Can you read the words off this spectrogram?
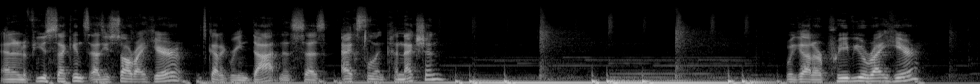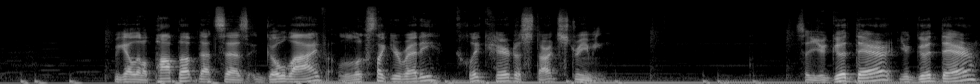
And in a few seconds, as you saw right here, it's got a green dot and it says excellent connection. We got our preview right here. We got a little pop-up that says go live. Looks like you're ready. Click here to start streaming. So you're good there, you're good there,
